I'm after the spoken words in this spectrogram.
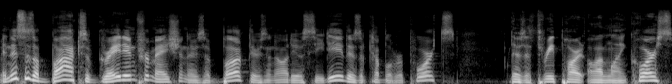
And this is a box of great information. There's a book, there's an audio CD, there's a couple of reports. There's a three part online course.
